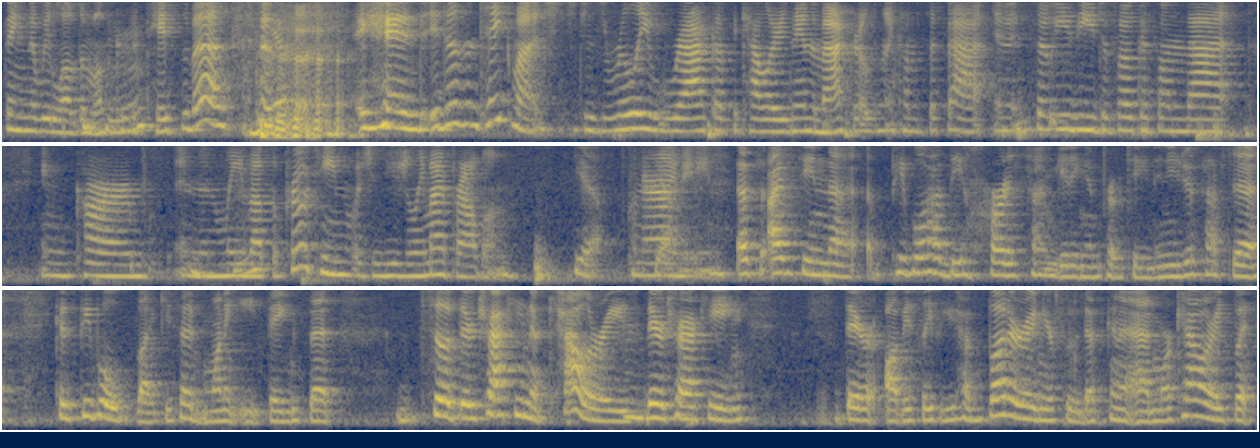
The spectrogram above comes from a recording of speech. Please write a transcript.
thing that we love the most because it mm-hmm. tastes the best. Yep. and it doesn't take much to just really rack up the calories and the macros when it comes to fat. And it's so easy to focus on that and carbs and then leave mm-hmm. out the protein, which is usually my problem Yeah. whenever Yeah. I'm eating. That's I've seen that people have the hardest time getting in protein, and you just have to because people, like you said, want to eat things that. So if they're tracking their calories, they're tracking. They're obviously if you have butter in your food, that's going to add more calories. But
